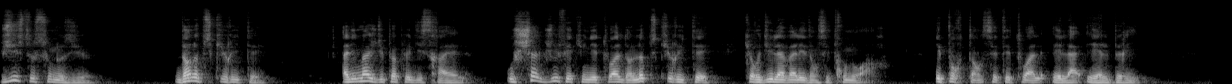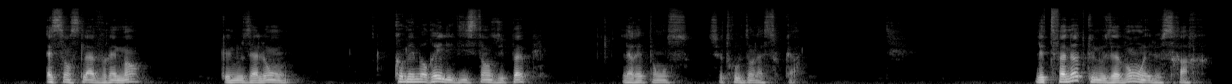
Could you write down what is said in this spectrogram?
juste sous nos yeux, dans l'obscurité, à l'image du peuple d'Israël où chaque juif est une étoile dans l'obscurité qui aurait dû l'avaler dans ses trous noirs. Et pourtant, cette étoile est là et elle brille. Est-ce en cela vraiment que nous allons commémorer l'existence du peuple? La réponse se trouve dans la soukha. Les que nous avons et le srach,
